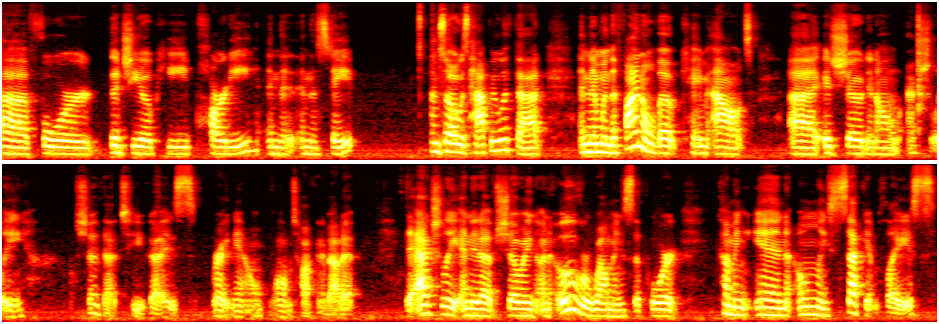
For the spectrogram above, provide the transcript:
uh, for the GOP party in the in the state. And so I was happy with that. And then when the final vote came out, uh, it showed, and I'll actually I'll show that to you guys right now while I'm talking about it. It actually ended up showing an overwhelming support coming in only second place.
